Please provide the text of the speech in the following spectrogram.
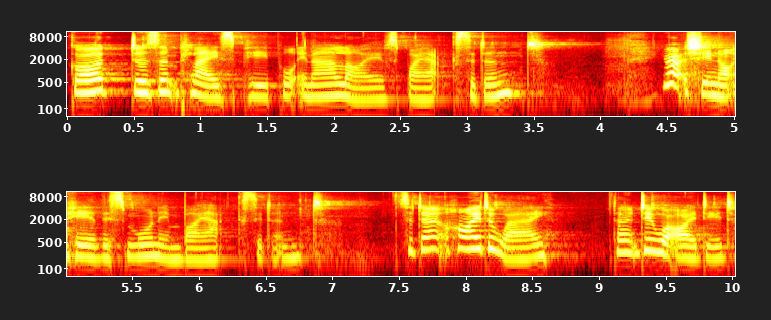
God doesn't place people in our lives by accident. You're actually not here this morning by accident. So don't hide away. Don't do what I did.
